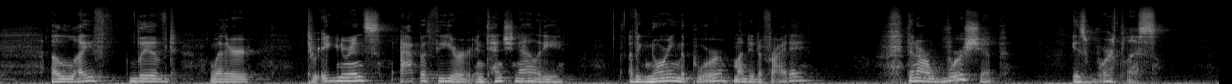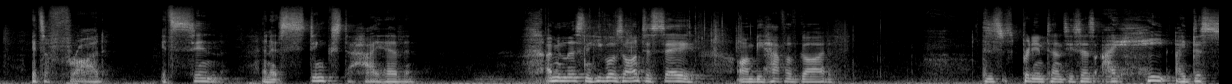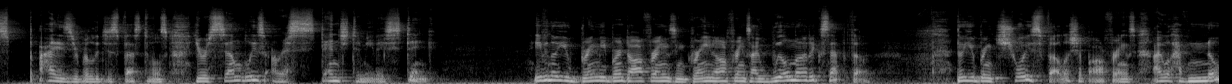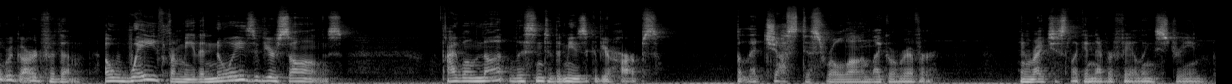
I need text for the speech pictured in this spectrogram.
a life lived, whether through ignorance, apathy, or intentionality, of ignoring the poor Monday to Friday, then our worship is worthless. It's a fraud, it's sin, and it stinks to high heaven. I mean, listen, he goes on to say on behalf of God, this is pretty intense. He says, I hate, I despise your religious festivals. Your assemblies are a stench to me, they stink. Even though you bring me burnt offerings and grain offerings, I will not accept them. Though you bring choice fellowship offerings, I will have no regard for them. Away from me the noise of your songs. I will not listen to the music of your harps, but let justice roll on like a river and righteous like a never failing stream.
